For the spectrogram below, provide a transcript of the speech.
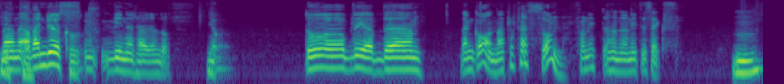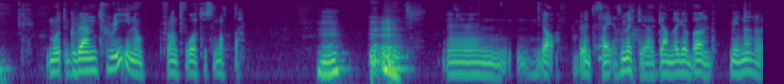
Men Avengers coolt. vinner här ändå. Ja. Då blev det Den galna professorn från 1996 Mm. mot Gran Torino från 2008. Mm. Eh, ja, jag behöver inte säga så mycket. Gamla gubbar vinner här.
